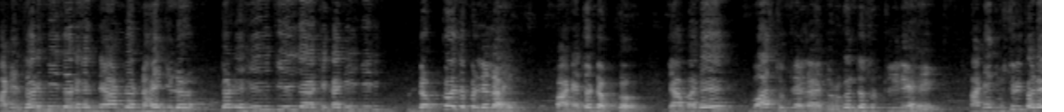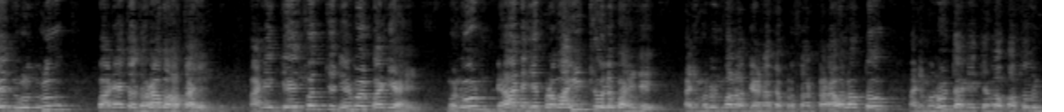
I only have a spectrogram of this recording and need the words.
आणि जर मी जर हे ज्ञान जर नाही दिलं तर हे जे या ठिकाणी जे डबकं जपलेलं आहे पाण्याचं डबकं त्यामध्ये वास सुटलेला आहे दुर्गंध सुटलेली आहे. आणि दुसरीकडे झुळझुळ पाण्याचा झरा वाहत आहे. आणि ते स्वच्छ निर्मळ पाणी आहे. म्हणून ज्ञान हे प्रवाहित ठेवलं पाहिजे. आणि म्हणून मला ज्ञानाचा प्रसार करावा लागतो. आणि म्हणून त्याने तेव्हापासून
